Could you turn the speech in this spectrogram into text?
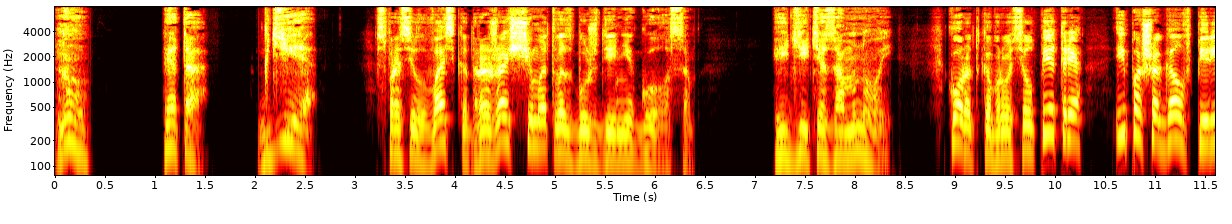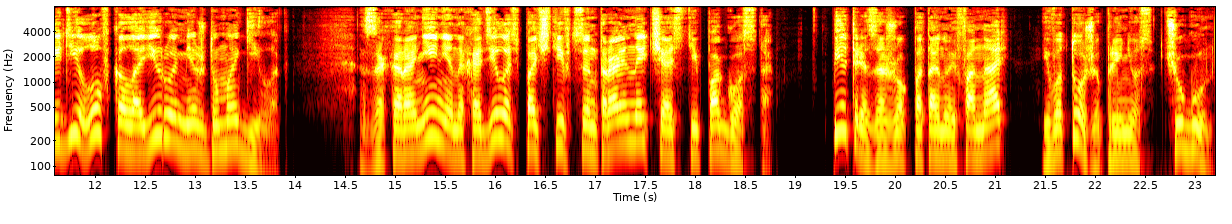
«Ну, это где?» — спросил Васька дрожащим от возбуждения голосом. «Идите за мной», коротко бросил Петря и пошагал впереди, ловко лавируя между могилок. Захоронение находилось почти в центральной части погоста. Петря зажег потайной фонарь, его тоже принес чугун,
